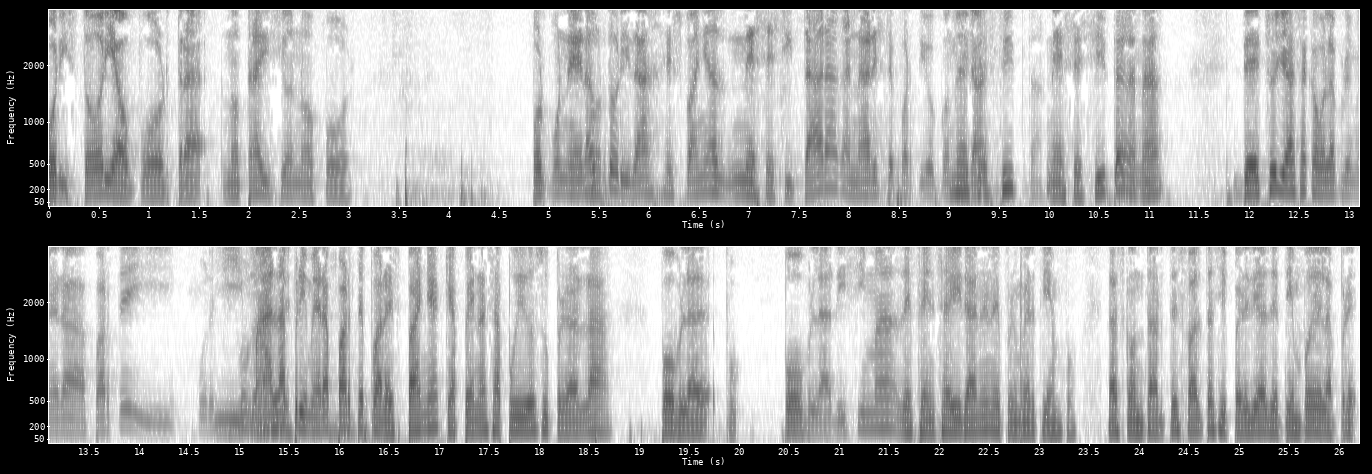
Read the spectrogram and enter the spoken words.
por historia o por, tra- no tradición, no, por, por poner Por- autoridad. España necesitara ganar este partido contra Irán. Necesita. Necesita ganar. De hecho, ya se acabó la primera parte y, y mala grande. primera parte para España, que apenas ha podido superar la pobla- po- pobladísima defensa de Irán en el primer tiempo. Las constantes faltas y pérdidas de tiempo de, la pre-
